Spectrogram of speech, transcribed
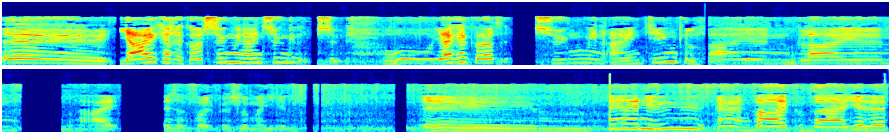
Øh, jeg kan da godt synge min egen synge... Sy oh, jeg kan godt synge min egen jingle. Blejen, blejen. Nej, altså folk vil slå mig ihjel. Øh, ny er en vej på vejen.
